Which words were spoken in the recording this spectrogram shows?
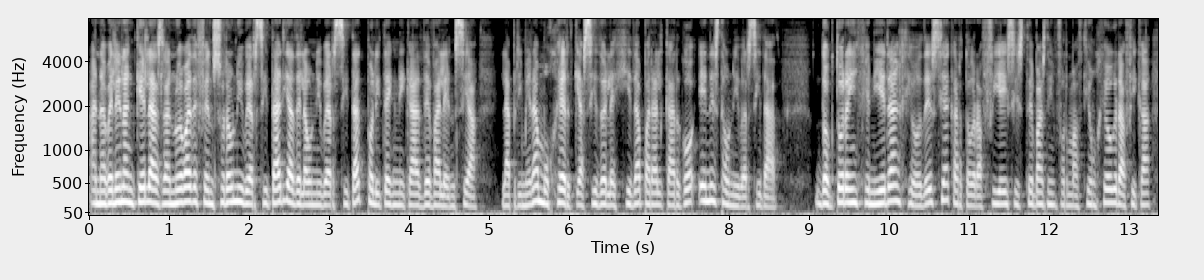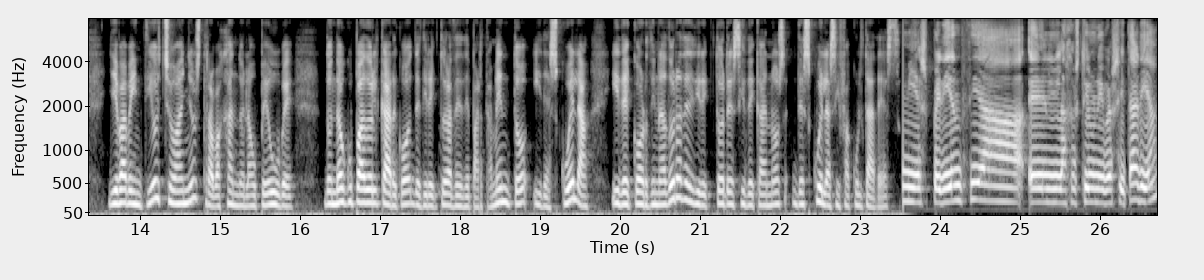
Ana Belén Anquela es la nueva defensora universitaria de la Universidad Politécnica de Valencia, la primera mujer que ha sido elegida para el cargo en esta universidad. Doctora ingeniera en geodesia, cartografía y sistemas de información geográfica, lleva 28 años trabajando en la UPV, donde ha ocupado el cargo de directora de departamento y de escuela y de coordinadora de directores y decanos de escuelas y facultades. Mi experiencia en la gestión universitaria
